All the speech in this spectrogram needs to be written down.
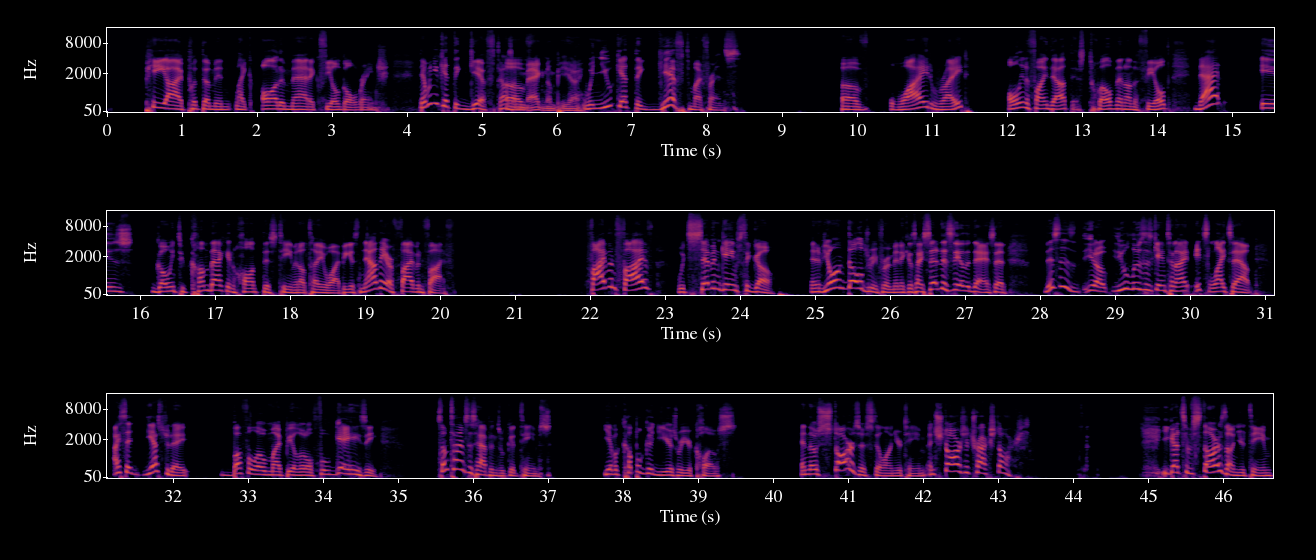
PI put them in like automatic field goal range. Then when you get the gift That was of a Magnum PI. when you get the gift, my friends, of wide right, only to find out there's 12 men on the field, that is going to come back and haunt this team, and I'll tell you why. Because now they are five and five. Five and five with seven games to go. And if you'll indulge me for a minute, because I said this the other day, I said, this is, you know, you lose this game tonight, it's lights out. I said yesterday, Buffalo might be a little fugazi. Sometimes this happens with good teams. You have a couple good years where you're close, and those stars are still on your team, and stars attract stars. you got some stars on your team,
